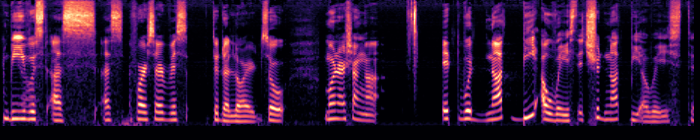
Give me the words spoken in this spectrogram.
be Yeah. used as as for service to the Lord. So muna siya nga it would not be a waste. It should not be a waste.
